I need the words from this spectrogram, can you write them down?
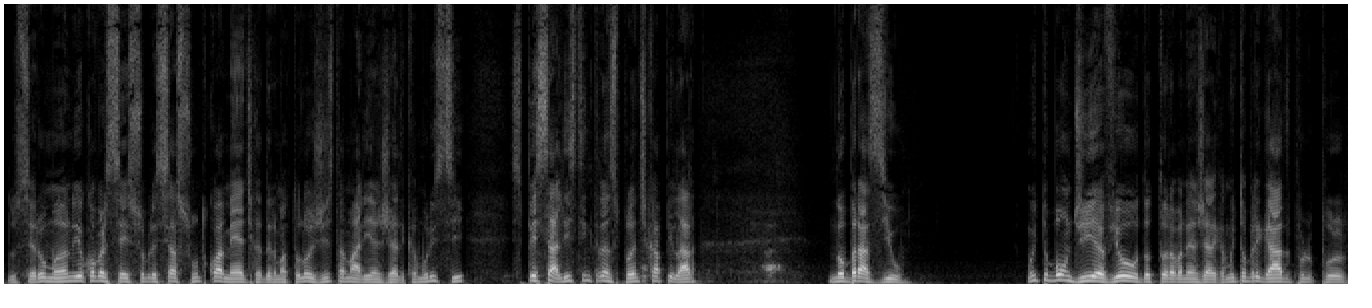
do ser humano. E eu conversei sobre esse assunto com a médica dermatologista Maria Angélica Murici, especialista em transplante capilar no Brasil. Muito bom dia, viu, doutora Maria Angélica? Muito obrigado por, por,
